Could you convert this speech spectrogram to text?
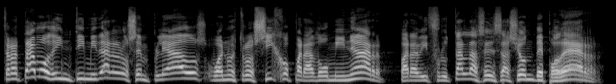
Tratamos de intimidar a los empleados o a nuestros hijos para dominar, para disfrutar la sensación de poder.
